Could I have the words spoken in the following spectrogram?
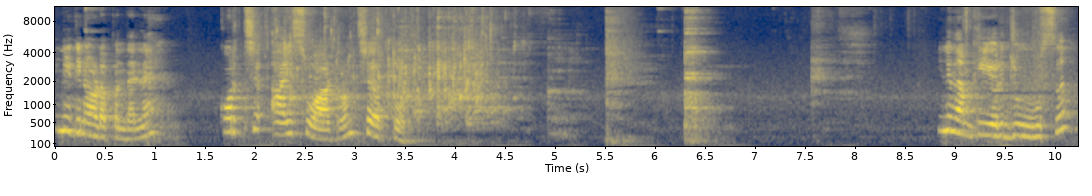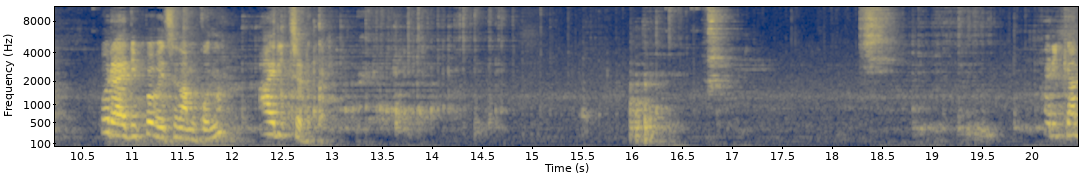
ഇനി ഇതിനോടൊപ്പം തന്നെ കുറച്ച് ഐസ് വാട്ടറും ചേർത്ത് കൊടുക്കാം. ഇനി നമുക്ക് ഈ ഒരു ജ്യൂസ് ഒരു അരിപ്പ് വെച്ച് നമുക്കൊന്ന് അരിച്ചെടുക്കാം. അരിക്കാൻ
